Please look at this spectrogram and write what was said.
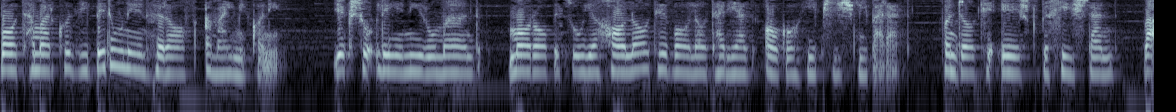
با تمرکزی بدون انحراف عمل می کنیم. یک شعله نیرومند ما را به سوی حالات والاتری از آگاهی پیش می‌برد آنجا که عشق به خیشتن و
